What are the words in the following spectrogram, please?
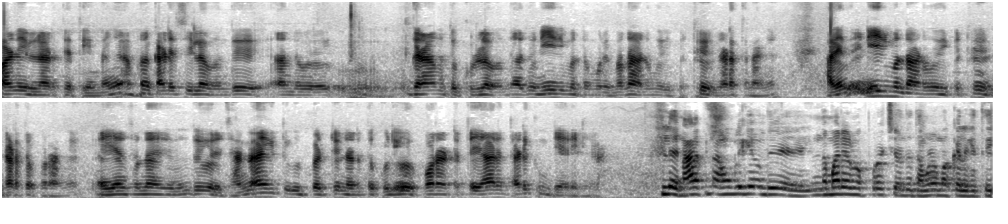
பழனியில் நடத்திட்டு இருந்தாங்க அப்புறம் கடைசியில் வந்து அந்த ஒரு கிராமத்துக்குள்ளே வந்து அதுவும் நீதிமன்றம் மூலிமா தான் அனுமதி பெற்று நடத்தினாங்க. அதே மாதிரி அனுமதி பெற்று நடத்த போகிறாங்க ஏன் சொன்னால் இது வந்து ஒரு ஜனநாயகத்துக்கு உட்பட்டு நடத்தக்கூடிய ஒரு போராட்டத்தை யாரும் தடுக்க முடியாது இல்லைங்களா? இல்லை நாளை பின்ன அவங்களுக்கே வந்து இந்த மாதிரியான புரட்சி வந்து தமிழ் மக்களுக்கு தே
